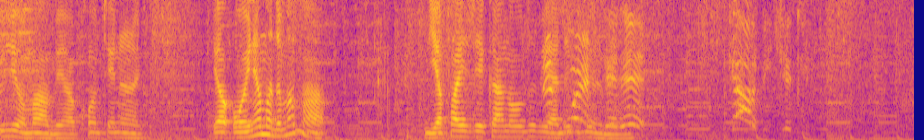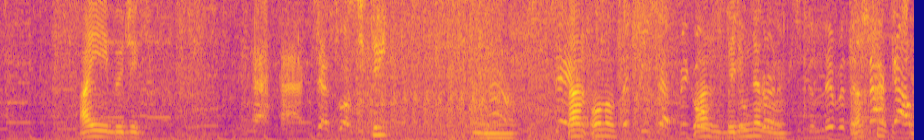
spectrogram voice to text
Biliyorum abi ya konteyner Ya oynamadım ama yapay zekanın olduğu bir yerde biliyorum yani. Ay böcek. Çıktı git. Hmm. Lan oğlum Lan benimle bu. Nasıl yapacağım?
